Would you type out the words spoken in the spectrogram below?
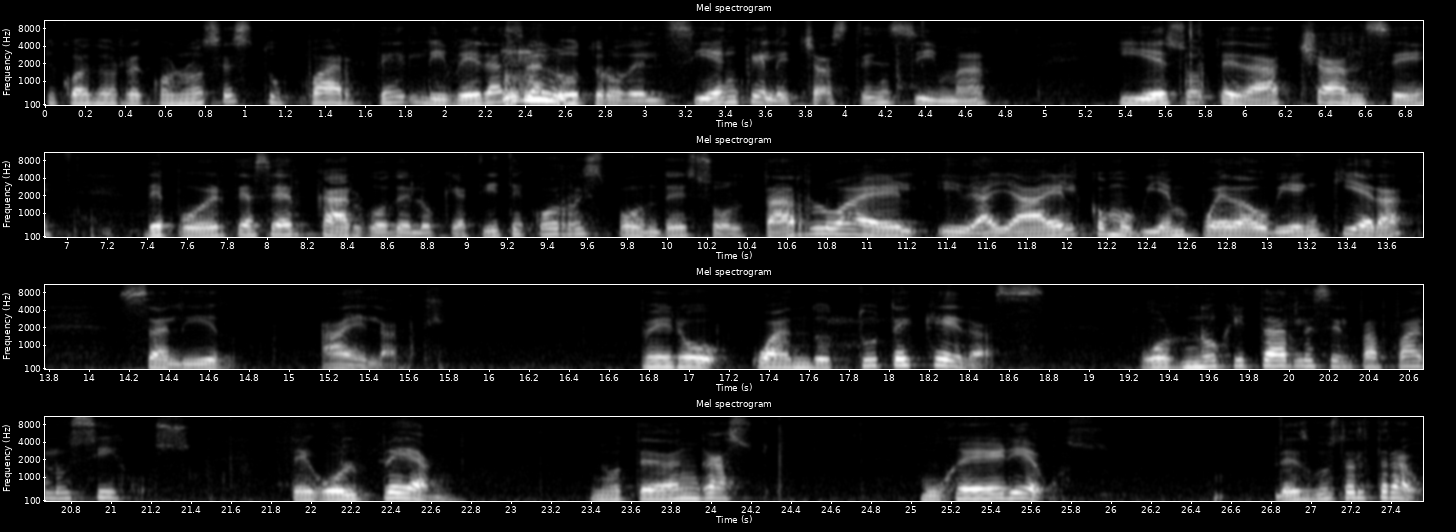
Y cuando reconoces tu parte, liberas al otro del 100 que le echaste encima y eso te da chance de poderte hacer cargo de lo que a ti te corresponde, soltarlo a él y allá él como bien pueda o bien quiera salir adelante. Pero cuando tú te quedas por no quitarles el papá a los hijos, te golpean, no te dan gasto, mujeriegos, les gusta el trago,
